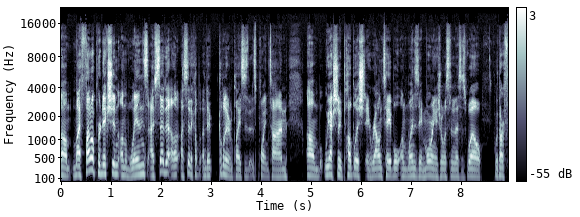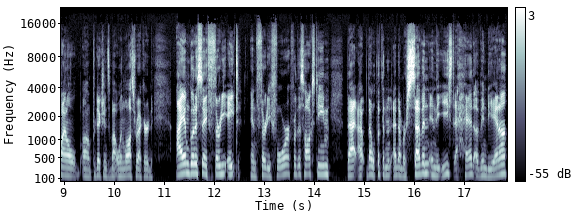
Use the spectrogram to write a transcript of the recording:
Um, my final prediction on wins, I've said that I said a couple a couple different places at this point in time. Um, we actually published a roundtable on Wednesday morning as you're listening to this as well with our final um, predictions about win loss record. I am going to say 38 and 34 for this Hawks team. That uh, that will put them at number seven in the East, ahead of Indiana.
